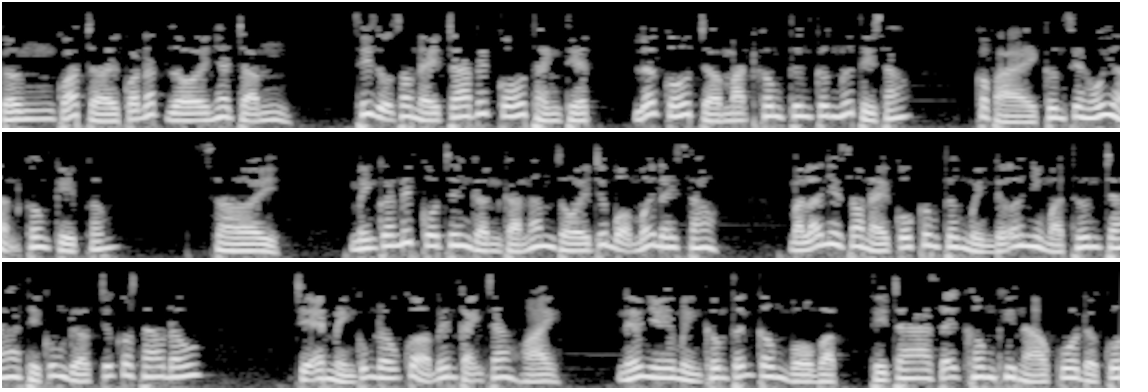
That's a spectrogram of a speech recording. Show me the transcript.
Cưng quá trời quá đất rồi nha Trần. Thí dụ sau này cha với cô thành thiệt, lỡ cô trở mặt không thương cưng nữa thì sao? Có phải cưng sẽ hối hận không kịp không? Trời, mình quen biết cô Trinh gần cả năm rồi chứ bộ mới đây sao? Mà lỡ như sau này cô không thương mình nữa nhưng mà thương cha thì cũng được chứ có sao đâu. Chị em mình cũng đâu có ở bên cạnh cha hoài. Nếu như mình không tấn công vô vật thì cha sẽ không khi nào cua được cô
